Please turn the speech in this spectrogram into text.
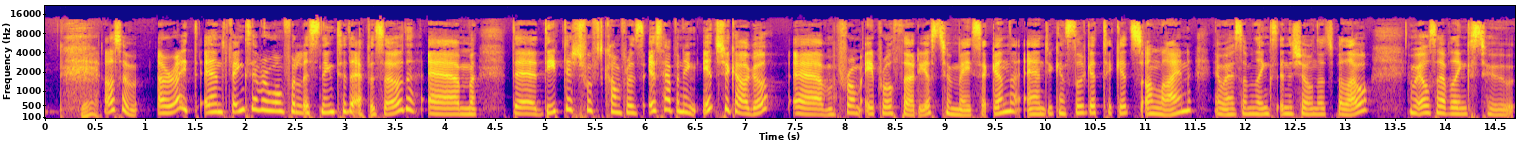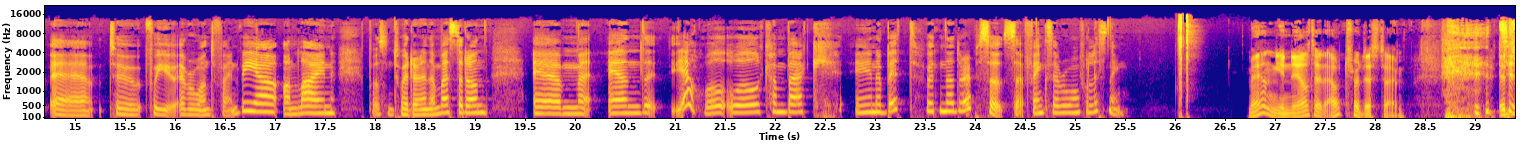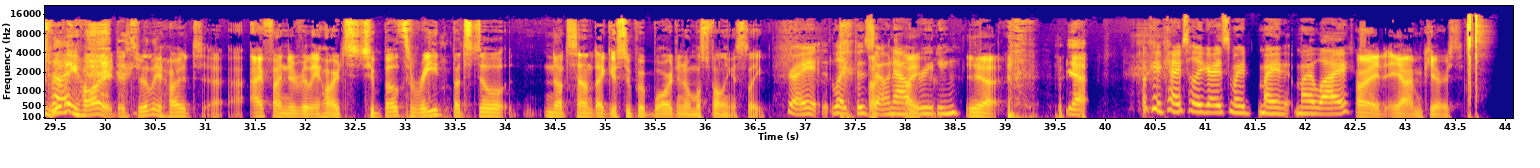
Awesome. All right. And thanks everyone for listening to the episode. Um, the Deep Dish Swift conference is happening in Chicago um, from April 30th to May 2nd. And you can still get tickets online. And we have some links in the show notes below. And we also have links to, uh, to for you, everyone to find via online, both on Twitter and on Mastodon. Um, and yeah, we'll, we'll come back in a bit with another episode. So thanks everyone for listening. Man, you nailed that outro this time. It's really I? hard. It's really hard. Uh, I find it really hard to both read but still not sound like you're super bored and almost falling asleep. Right, like the zone out I- reading. Yeah. Yeah. Okay, can I tell you guys my my my lie? All right. Yeah, I'm curious.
